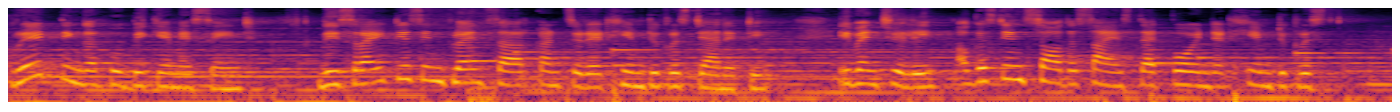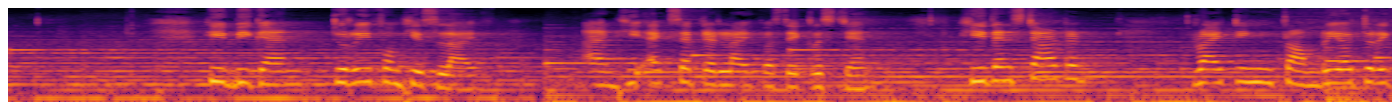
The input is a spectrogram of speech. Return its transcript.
great thinker who became a saint. These righteous influences considered him to Christianity. Eventually, Augustine saw the signs that pointed him to Christ. He began to reform his life and he accepted life as a Christian. He then started writing from rhetoric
